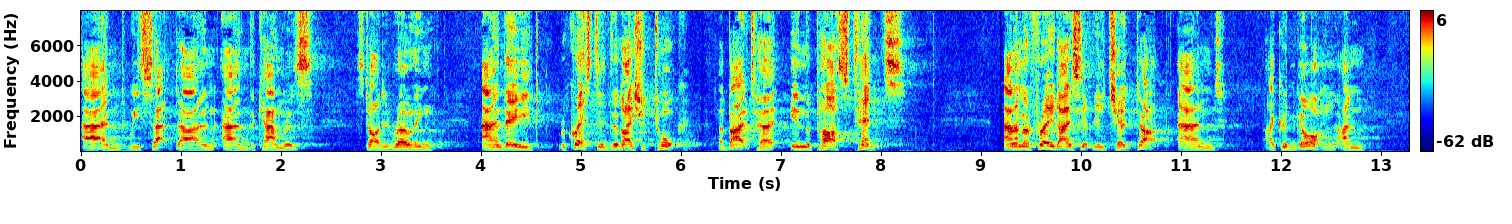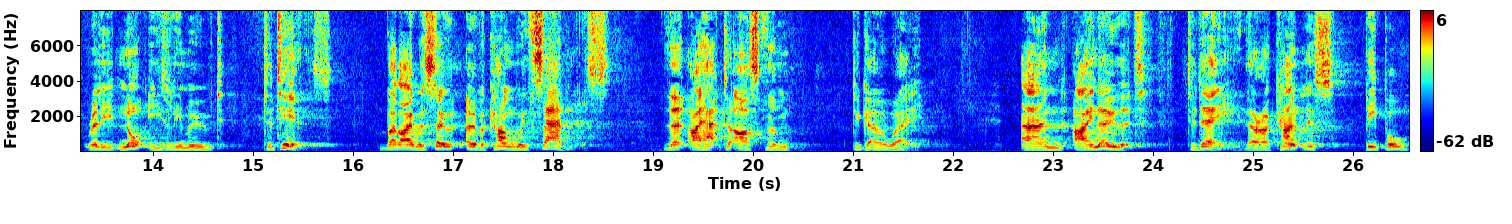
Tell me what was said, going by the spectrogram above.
and we sat down and the cameras started rolling, and they requested that I should talk about her in the past tense. And I'm afraid I simply choked up and I couldn't go on. I'm really not easily moved to tears. But I was so overcome with sadness that I had to ask them to go away. And I know that today there are countless people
